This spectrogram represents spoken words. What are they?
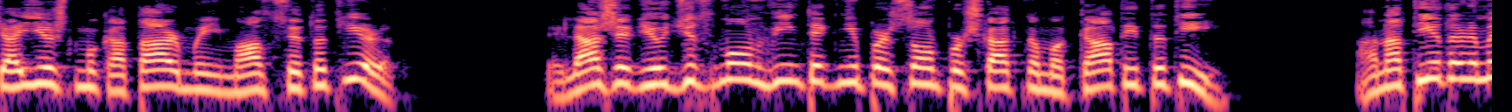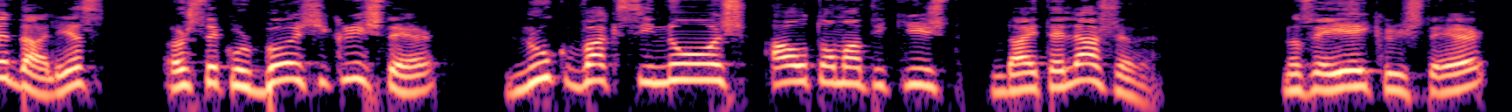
që ai është mëkatar më i madh se të tjerët. Telashet jo gjithmonë vijnë tek një person për shkak të mëkatit të tij. Ana tjetër e medaljes është se kur bëhesh i krishterë, nuk vaksinohesh automatikisht ndaj telasheve. Nëse je i krishterë,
